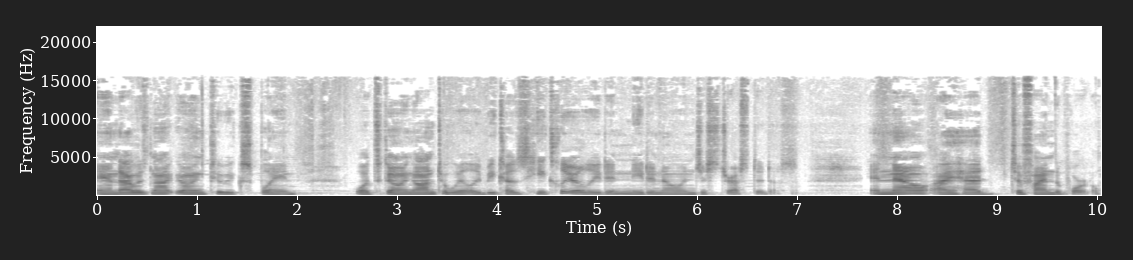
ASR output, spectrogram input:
And I was not going to explain what's going on to Willie because he clearly didn't need to know and just trusted us. And now I had to find the portal,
